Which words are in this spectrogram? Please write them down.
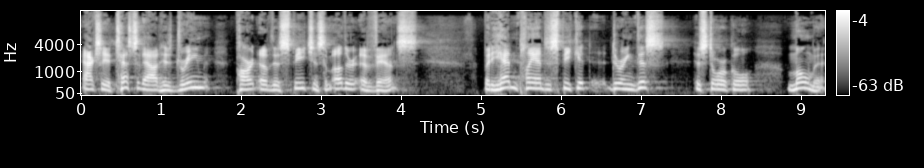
actually attested out his dream part of this speech and some other events, but he hadn't planned to speak it during this historical moment.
